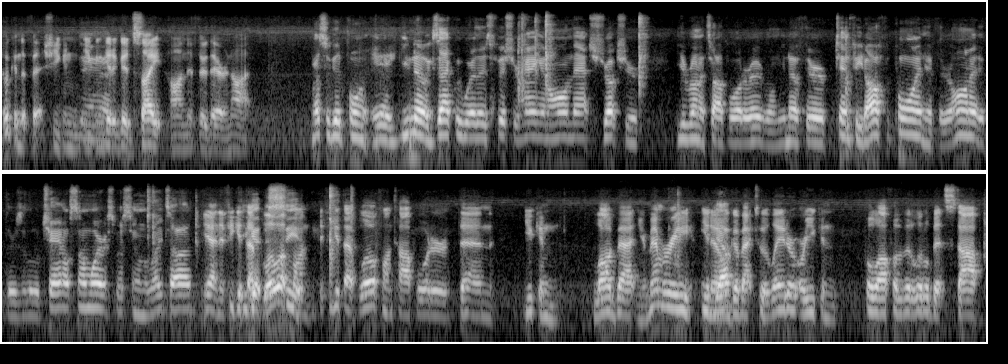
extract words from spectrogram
hooking the fish. You can you can get a good sight on if they're there or not. That's a good point. Yeah, you know exactly where those fish are hanging on that structure. You run a top water over them. You know if they're ten feet off the point, if they're on it, if there's a little channel somewhere, especially on the low side. Yeah, and if you get You that get blow up it. on if you get that blow up on top water, then you can log that in your memory, you know, Yep. go back to it later, or you can pull off of it a little bit, stop,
